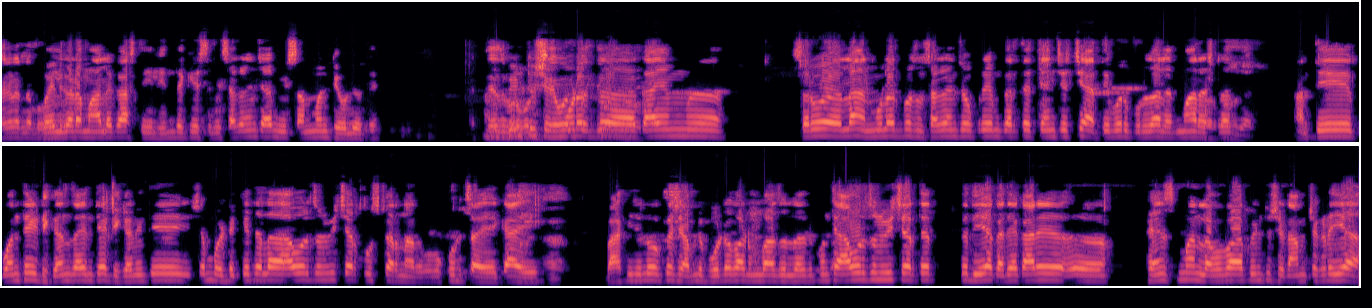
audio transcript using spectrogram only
सगळ्यांना बघून. बैलगाडा मालक असतील हिंद केसरी सगळ्यांचे आम्ही सन्मान ठेवले होते आणि त्याचबरोबर पिंटू शेट जेवण पण मोडक दिवसभर होतं. कायम अं, सर्व लहान मुलांपासून सगळ्यांच्यावर प्रेम करतात त्यांचे चाहते भरपूर झालेत महाराष्ट्रात आणि ते कोणत्याही ठिकाणी जाईल त्या ठिकाणी ते शंभर टक्के त्याला आवर्जून विचारपूस करणार बाबा कुठचा आहे काय आहे. बाकीचे लोक कसे आपले फोटो काढून बाजूला जातात, पण ते आवर्जून विचारतात कधी एखाद्या कार्य फॅन्स म्हणला बाबा पिंटू शेट आमच्याकडे या.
